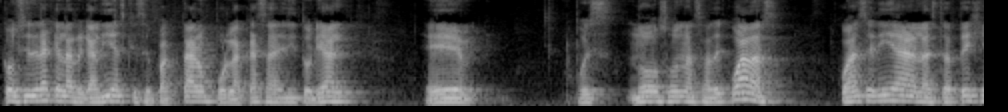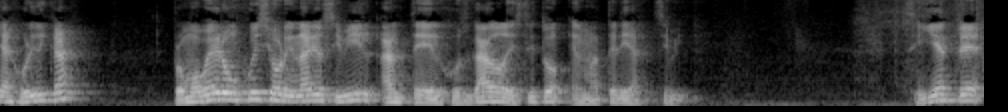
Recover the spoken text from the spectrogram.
considera que las regalías que se pactaron por la casa editorial eh, pues no son las adecuadas. ¿Cuál sería la estrategia jurídica? Promover un juicio ordinario civil ante el juzgado de distrito en materia civil. Siguiente,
